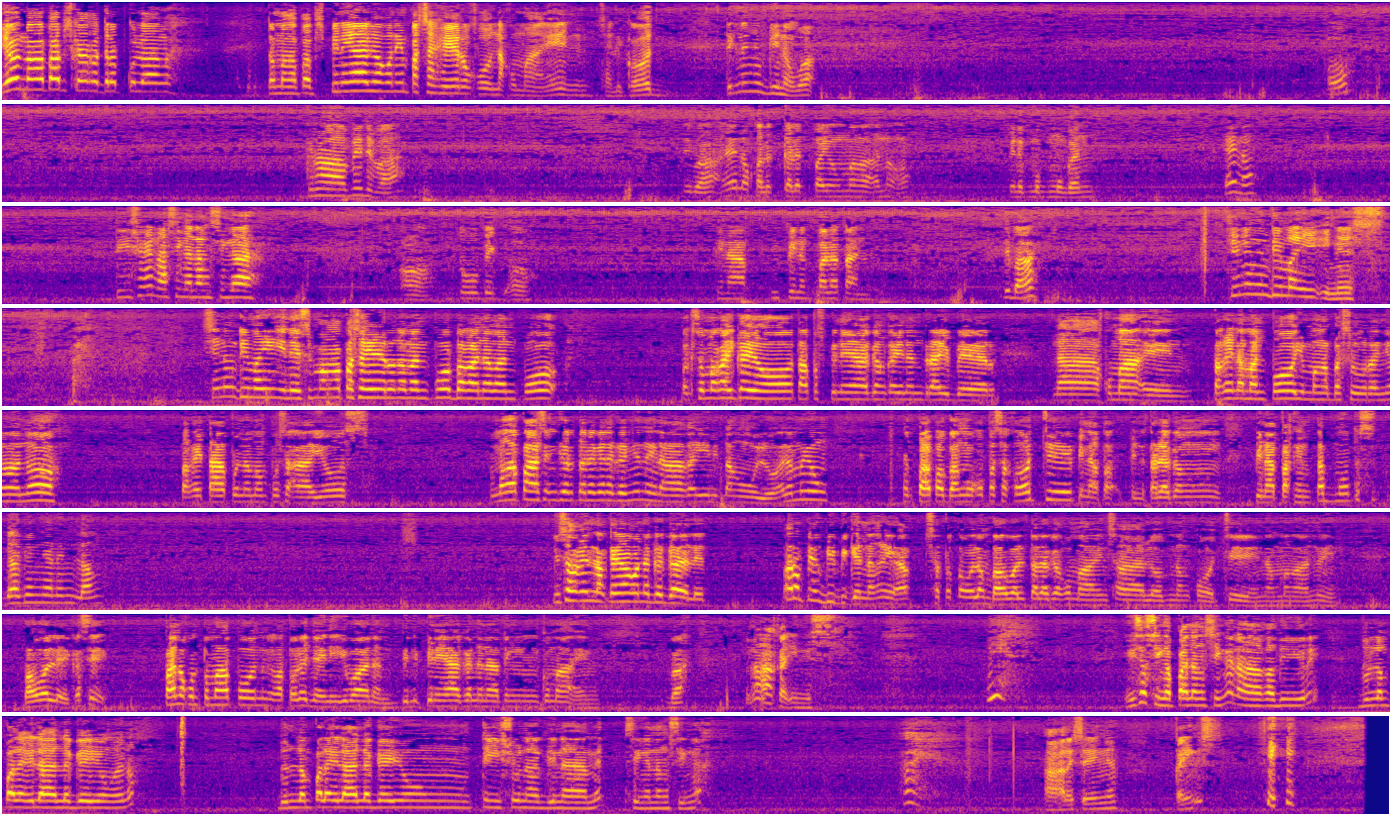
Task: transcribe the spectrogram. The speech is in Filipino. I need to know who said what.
Speaker 1: Yun mga paps, kakadrop ko lang. Ito mga paps, pinayagan ko na yung pasahero ko na kumain sa likod. Tignan yung ginawa. Oh. Grabe, di ba? Di ba? Ayan oh, kalat-kalat pa yung mga ano oh. Pinagmugmugan. Ayan oh. Tissue yan, ah, singa ng singa. Oh, tubig, oh. Pinap pinagbalatan. 'Di ba? Sino hindi maiinis? Sinong di maiinis? Mga pasahero naman po, baka naman po. Pag sumakay kayo, tapos pinayagan kayo ng driver na kumain, paki naman po yung mga basura nyo, no? Pakitapon naman po sa ayos. Yung mga passenger talaga na ganyan eh, nakakainit ang ulo. Alam mo yung nagpapabango ko pa sa kotse, pinapa, pin, talagang pinapakintab mo, tapos gaganyanin lang. Yung sa akin lang, kaya ako nagagalit. Parang pinagbibigyan na nga eh. Ah, Sa totoo lang, bawal talaga kumain sa loob ng kotse, ng mga ano eh. Bawal eh, kasi paano kung tumapon, katulad niya, iniiwanan, pin- pinayagan na nating kumain. Diba? Nakakainis. Eh. Isa, singa pa ng singa, nakakadiri. Doon lang pala ilalagay yung ano. Doon lang pala ilalagay yung tissue na ginamit. Singa ng singa. Ay. Aari sa inyo. Kainis.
